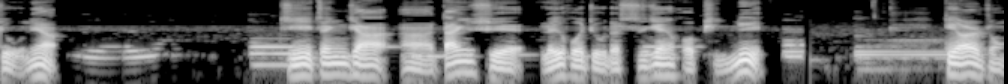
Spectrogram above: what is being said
酒量及增加啊单血雷火酒的时间和频率。第二种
